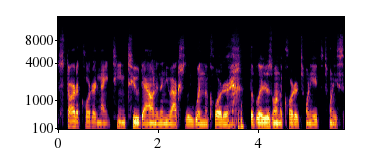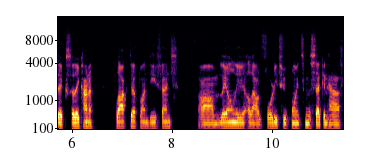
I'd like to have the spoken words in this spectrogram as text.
start a quarter 19-2 down and then you actually win the quarter. the Blazers won the quarter 28 to 26. So they kind of locked up on defense. Um, they only allowed 42 points in the second half,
